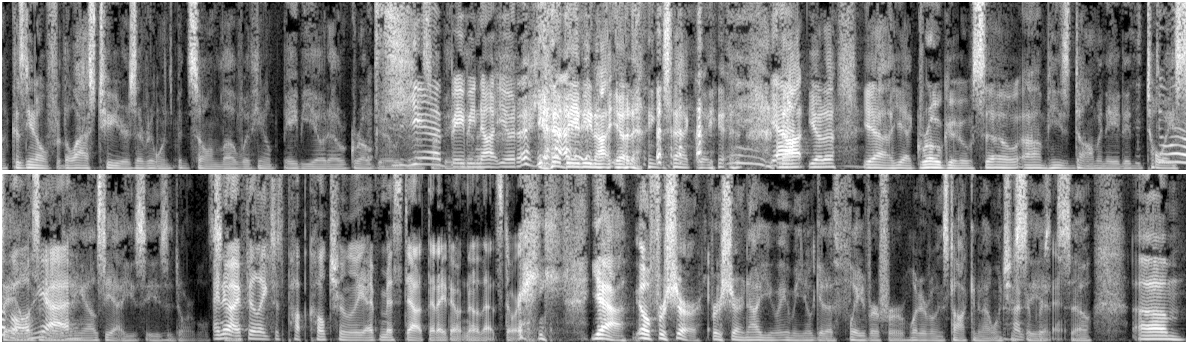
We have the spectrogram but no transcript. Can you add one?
because you know for the last two years, everyone's been so in love with you know Baby Yoda or Grogu. You know, it's Yeah, not baby, Yoda. not Yoda. Yeah, baby, not Yoda. Exactly. Yeah. Not Yoda. Yeah, yeah, Grogu. So um, he's dominated toy adorable, sales and everything else. Yeah, he's he's adorable. I know. I feel like just pop culturally, I've missed out that I don't know that story. Yeah. Oh, for sure. For sure. Now you, I mean, you'll get a flavor for what everyone's talking about once you see it. 100%. So, um,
